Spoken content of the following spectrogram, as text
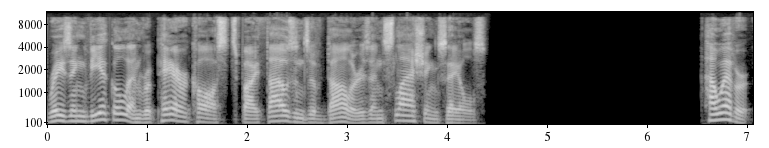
raising vehicle and repair costs by thousands of dollars and slashing sales. However,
